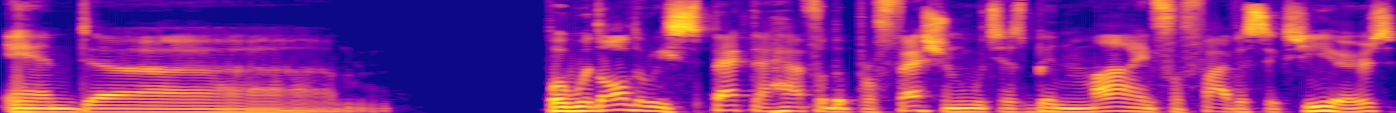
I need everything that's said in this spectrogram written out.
And, uh, but with all the respect I have for the profession, which has been mine for five or six years,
